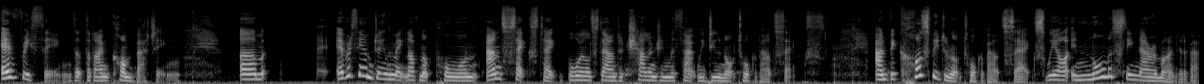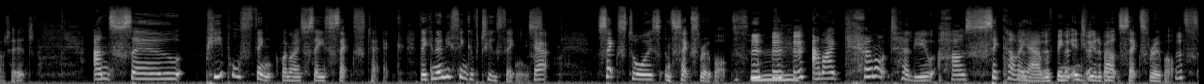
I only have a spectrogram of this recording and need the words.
everything that, that I'm combating. Um, everything I'm doing to make love not porn and sex tech boils down to challenging the fact we do not talk about sex. And because we do not talk about sex, we are enormously narrow minded about it. And so people think when I say sex tech, they can only think of two things. Yeah. Sex toys and sex robots. and I cannot tell you how sick I am of being interviewed about sex robots.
